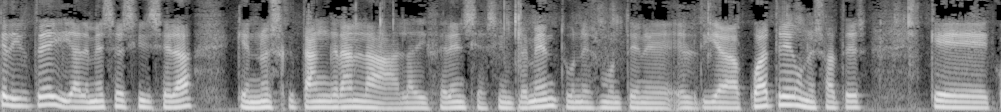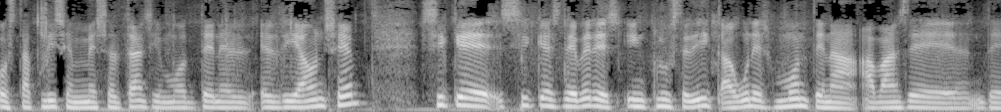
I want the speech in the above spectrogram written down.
que dir-te, i a més ser sincera, que no és tan gran la, la diferència. Simplement, unes munten el dia 4, unes altres que obstaculitzen més el trànsit munten el, el dia 11. Sí que, sí que és de veres, inclús te dic, algunes munten a, abans de, de,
